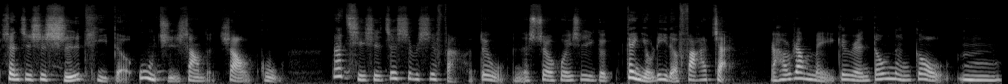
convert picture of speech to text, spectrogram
甚至是实体的物质上的照顾。那其实这是不是反而对我们的社会是一个更有利的发展？然后让每一个人都能够嗯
